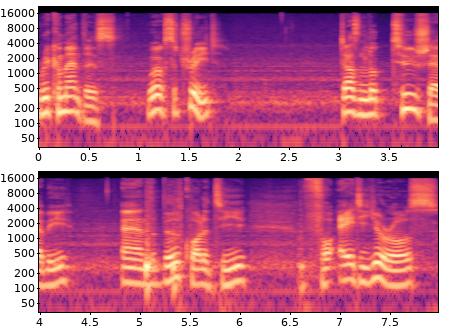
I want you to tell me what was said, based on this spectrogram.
recommend this. Works a treat. Doesn't look too shabby and the build quality for 80 euros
